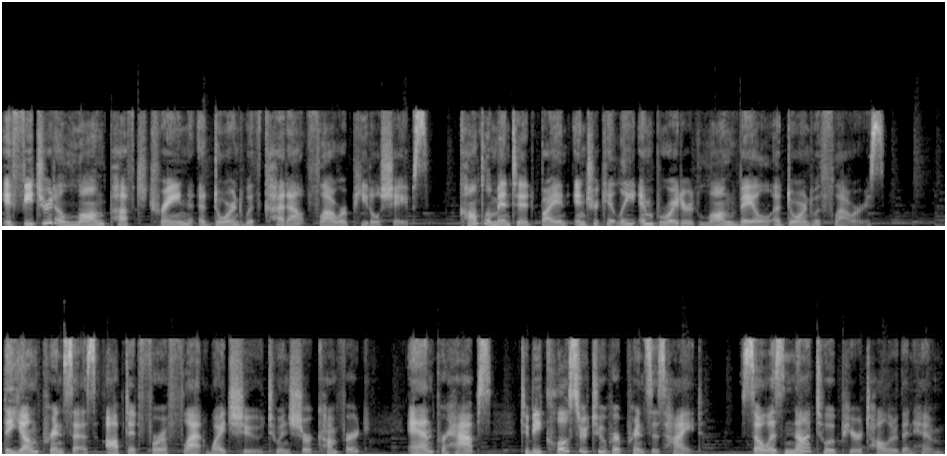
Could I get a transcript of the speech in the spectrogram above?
It featured a long puffed train adorned with cut-out flower petal shapes, complemented by an intricately embroidered long veil adorned with flowers. The young princess opted for a flat white shoe to ensure comfort and perhaps to be closer to her prince's height, so as not to appear taller than him.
